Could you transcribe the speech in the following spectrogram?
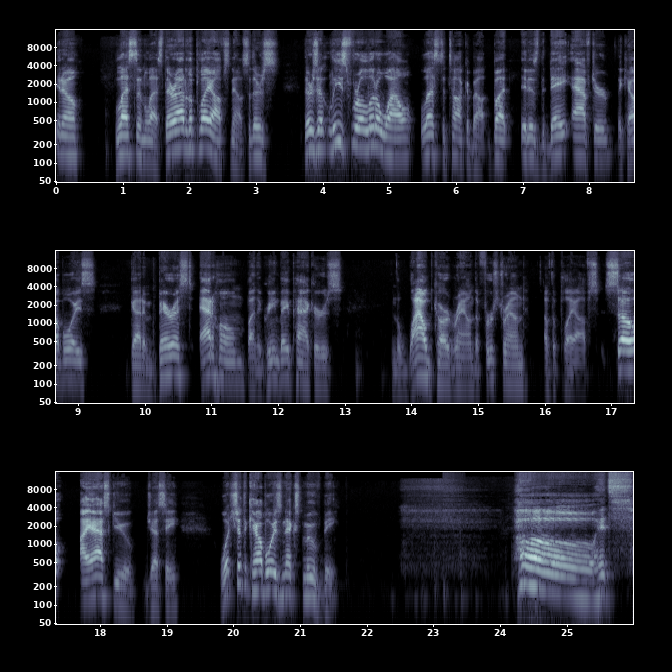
you know, less and less. They're out of the playoffs now. So there's there's at least for a little while less to talk about. But it is the day after the Cowboys got embarrassed at home by the Green Bay Packers in the wild card round, the first round of the playoffs. So I ask you, Jesse, what should the Cowboys' next move be? Oh, it's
